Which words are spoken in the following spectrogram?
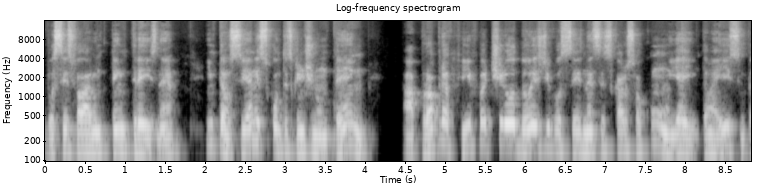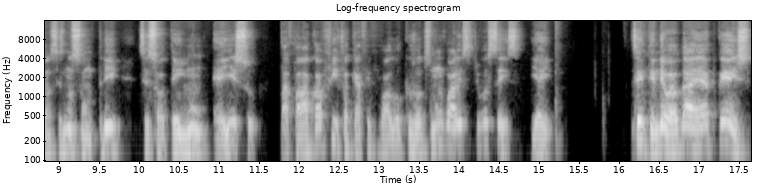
Vocês falaram que tem três, né? Então, se é nesse contexto que a gente não tem, a própria FIFA tirou dois de vocês, né? Vocês ficaram só com um. E aí? Então é isso? Então vocês não são tri? Vocês só tem um? É isso? Vai falar com a FIFA, que a FIFA falou que os outros não valem de vocês. E aí? Você entendeu? É o da época, é isso.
